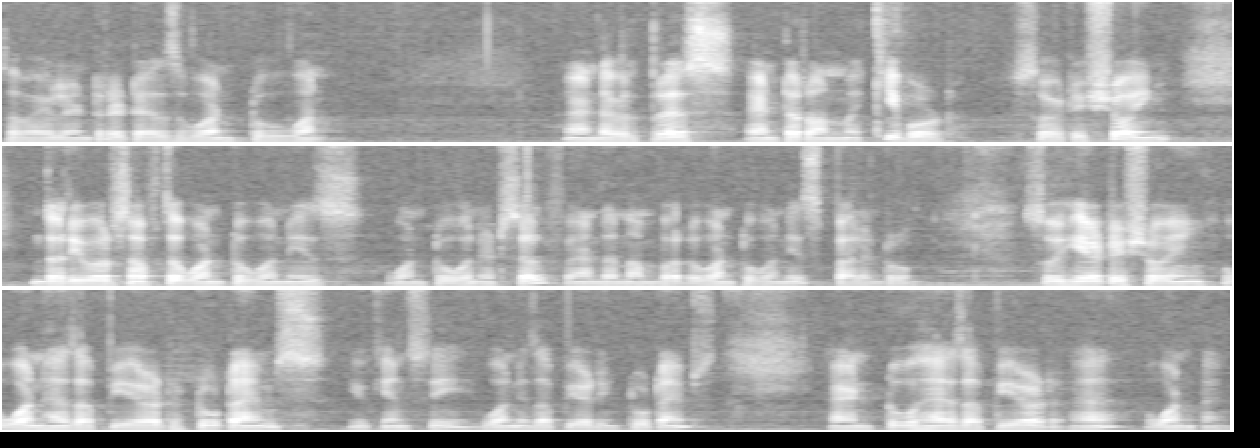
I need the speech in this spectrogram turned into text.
So I will enter it as 1 to 1 and I will press enter on my keyboard so it is showing the reverse of the 1 to 1 is 1 to 1 itself and the number 1 to 1 is palindrome. So here it is showing 1 has appeared two times. You can see 1 is appearing two times and 2 has appeared uh, one time.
